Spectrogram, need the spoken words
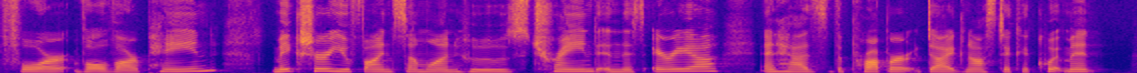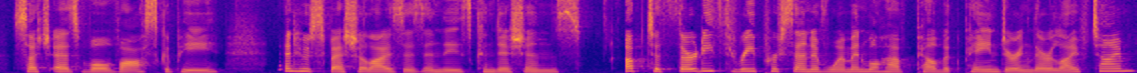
for vulvar pain, make sure you find someone who's trained in this area and has the proper diagnostic equipment, such as vulvoscopy, and who specializes in these conditions. Up to 33% of women will have pelvic pain during their lifetime.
